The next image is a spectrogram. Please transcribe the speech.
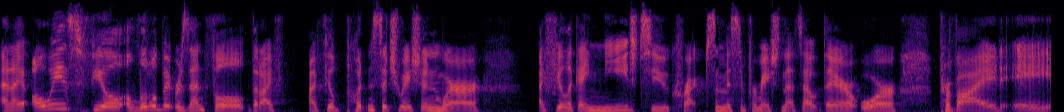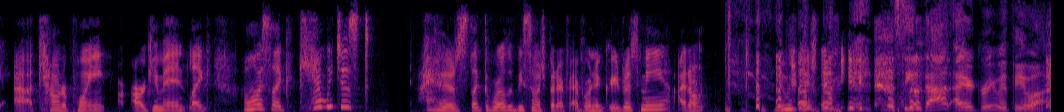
and I always feel a little bit resentful that I, I feel put in a situation where I feel like I need to correct some misinformation that's out there or provide a uh, counterpoint argument. Like, I'm always like, can't we just I just like the world would be so much better if everyone agreed with me. I don't see that I agree with you on.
